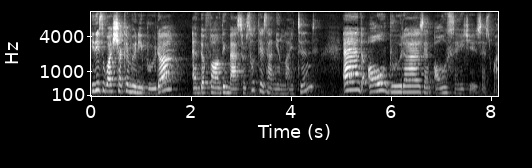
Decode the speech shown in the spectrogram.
It is what Shakyamuni Buddha and the founding master Sotaesan enlightened, and all Buddhas and all sages as well.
